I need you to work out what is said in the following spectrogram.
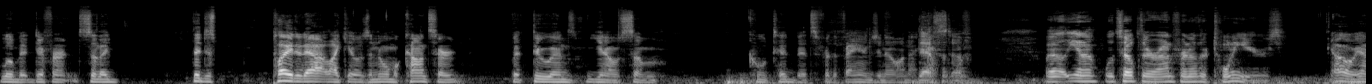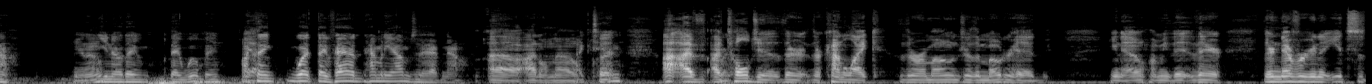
a little bit different. So they, they just played it out like it was a normal concert, but threw in, you know, some cool tidbits for the fans, you know, and that kind of stuff. Well, you know, let's hope they're around for another twenty years. Oh yeah. You know, You know, they, they will be. I think what they've had, how many albums do they have now? Uh, I don't know, Like 10? I, I've I've told you they're they're kind of like the Ramones or the Motorhead. You know, I mean they, they're they're never gonna. It's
